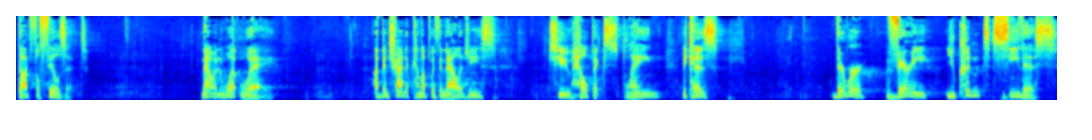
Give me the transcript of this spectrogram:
God fulfills it. Now, in what way? I've been trying to come up with analogies to help explain because there were very you couldn't see this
